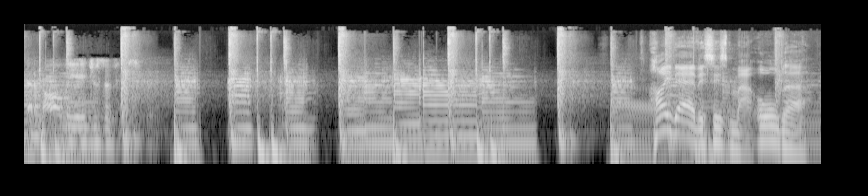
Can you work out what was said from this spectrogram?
than in all the ages of history. Hi there, this is Matt Alder.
